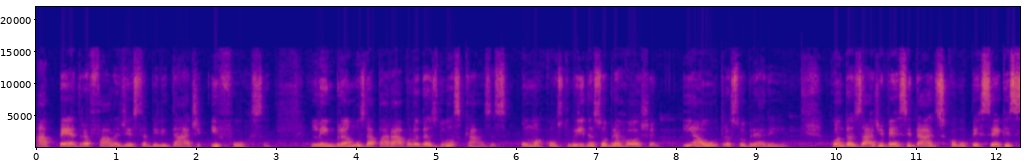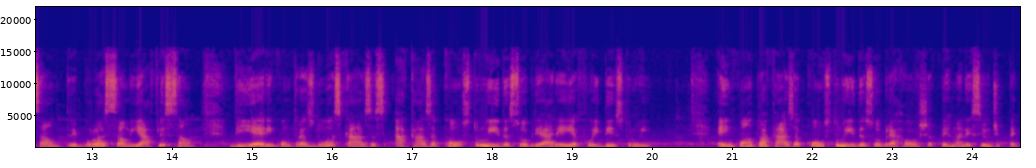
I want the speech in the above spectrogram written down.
A pedra fala de estabilidade e força. Lembramos da parábola das duas casas, uma construída sobre a rocha e a outra sobre a areia. Quando as adversidades, como perseguição, tribulação e aflição, vierem contra as duas casas, a casa construída sobre a areia foi destruída, enquanto a casa construída sobre a rocha permaneceu de pé.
